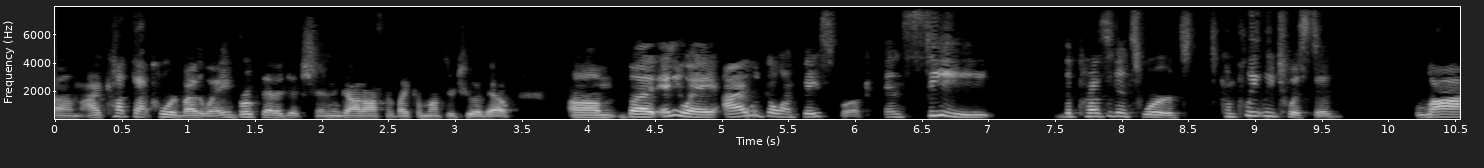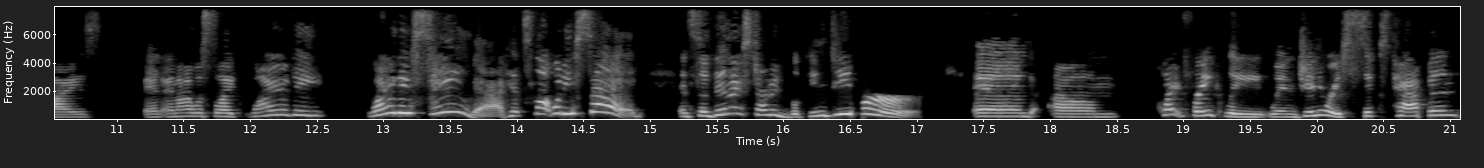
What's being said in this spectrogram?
um, I cut that cord, by the way, and broke that addiction and got off it like a month or two ago. Um, but anyway, I would go on Facebook and see the president's words completely twisted, lies, and and I was like, why are they why are they saying that? It's not what he said. And so then I started looking deeper. And um, quite frankly, when January 6th happened,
